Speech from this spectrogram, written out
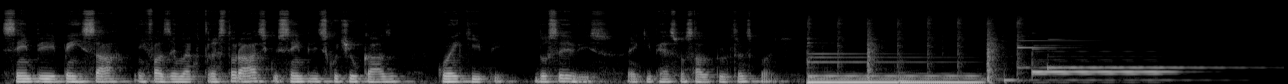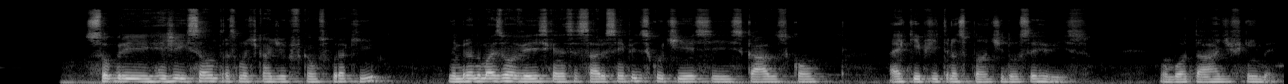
sempre pensar em fazer um eco transtorácico e sempre discutir o caso com a equipe do serviço, a equipe responsável pelo transplante. Sobre rejeição do transplante cardíaco, ficamos por aqui. Lembrando mais uma vez que é necessário sempre discutir esses casos com a equipe de transplante do serviço. Uma boa tarde, fiquem bem.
